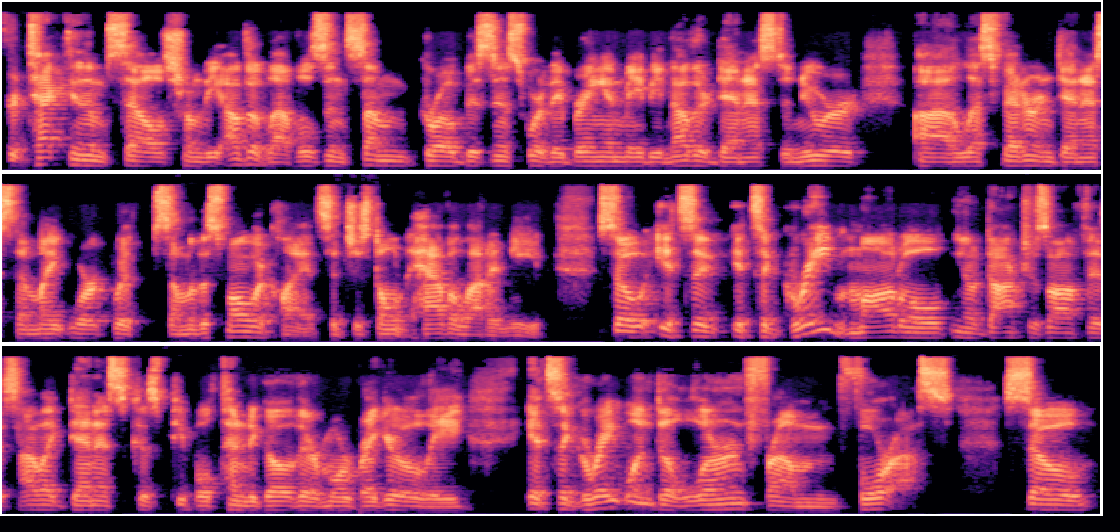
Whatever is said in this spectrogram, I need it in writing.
protecting themselves from the other levels. And some grow a business where they bring in maybe another dentist a newer uh, less veteran dentist that might work with some of the smaller clients that just don't have a lot of need. So it's a it's a great model you know doctor's office. I like dentists because people tend to go there more regularly. It's a great one to learn from for us. So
